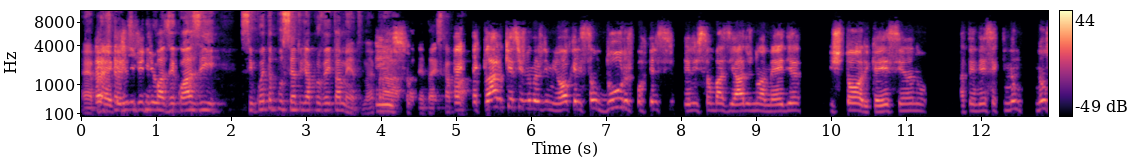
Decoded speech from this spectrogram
É, é, que a gente dividiu fazer quase 50% de aproveitamento, né? Para tentar escapar. É, é, claro que esses números de minhoca eles são duros porque eles, eles são baseados numa média histórica. E esse ano a tendência é que não, não,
